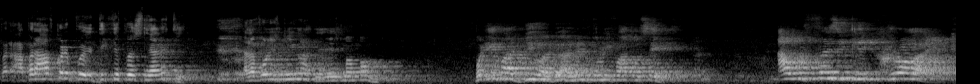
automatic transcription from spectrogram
But, but I've got an addictive personality. And I've always been like that. There's my mom. Whatever I do, I do 125%. I would physically cry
